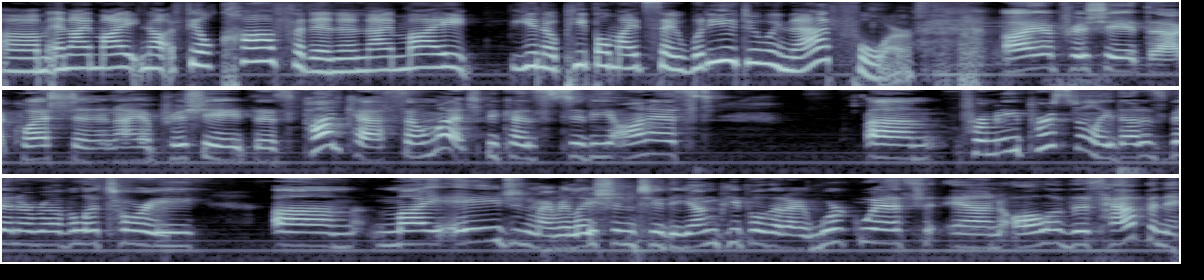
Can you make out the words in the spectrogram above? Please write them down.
Um, and I might not feel confident, and I might, you know, people might say, What are you doing that for? I appreciate that question, and I appreciate this podcast so much because, to be honest, um, for me personally, that has been a revelatory um, my age and my relation to the young people that I work with, and all of this happening.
